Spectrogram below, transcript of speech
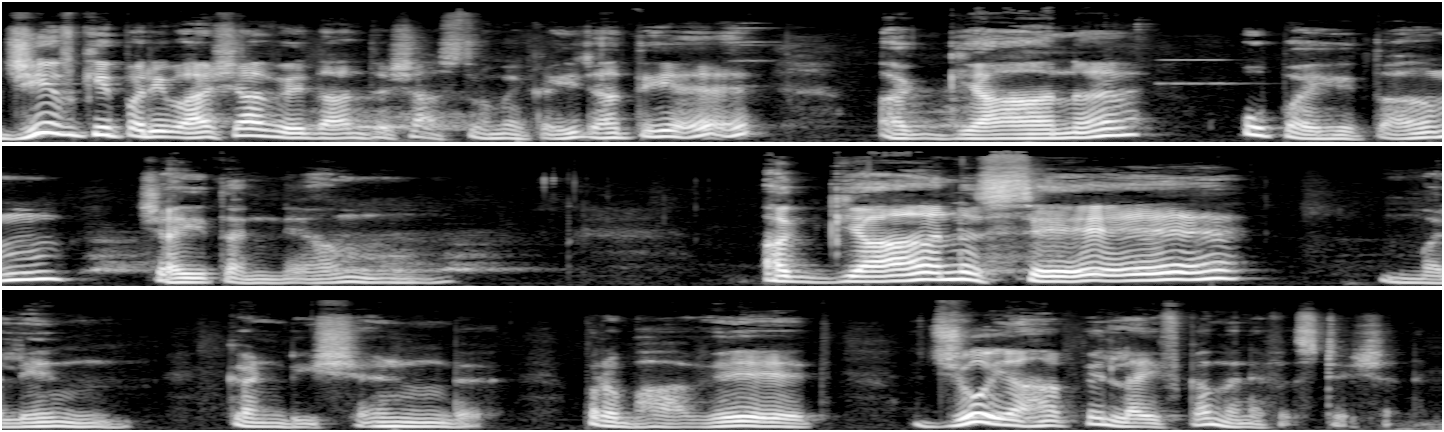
जीव की परिभाषा वेदांत शास्त्रों में कही जाती है, अज्ञान उपहितम चैतन्यम। अज्ञान से मलिन कंडीशनड प्रभावित, जो यहाँ पे लाइफ का मैनिफेस्टेशन है।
